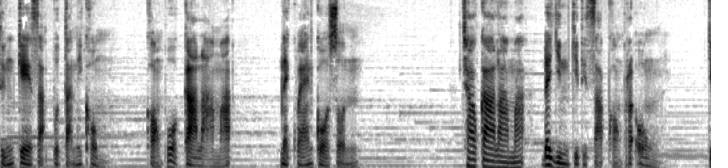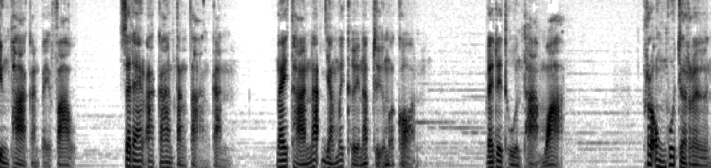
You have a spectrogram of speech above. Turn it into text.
ถึงเกสปุตตนิคมของพวกกาลามะ ในแคว้นโกศล ชาวกาลามะได้ยินกิติศัพท์ของพระองค์ จึงพากันไปเฝ้า แสดงอาการต่างๆกัน ในฐานะยังไม่เคยนับถือมาก่อน และได้ทูลถามว่า พระองค์ผู้เจริญ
